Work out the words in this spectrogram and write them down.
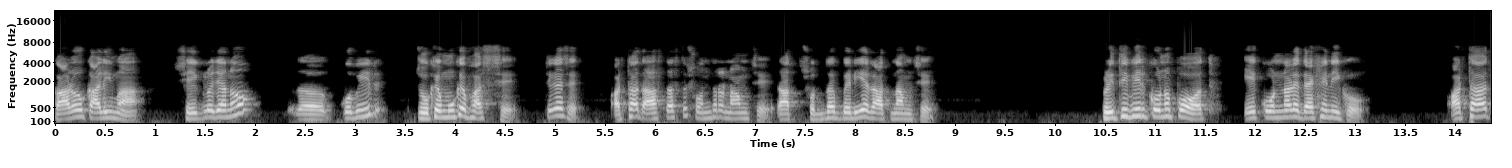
গাঢ় কালিমা সেইগুলো যেন কবির চোখে মুখে ভাসছে, ঠিক আছে? অর্থাৎ আস্তে আস্তে সন্ধ্যাটা নামছে, রাত, সন্ধ্যা পেরিয়ে রাত নামছে। পৃথিবীর কোনো পথ এ কন্যারে দেখেনি কো। অর্থাৎ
